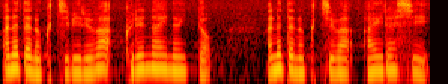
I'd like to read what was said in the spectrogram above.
あなたの唇は紅の糸。あなたの口は愛らしい。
